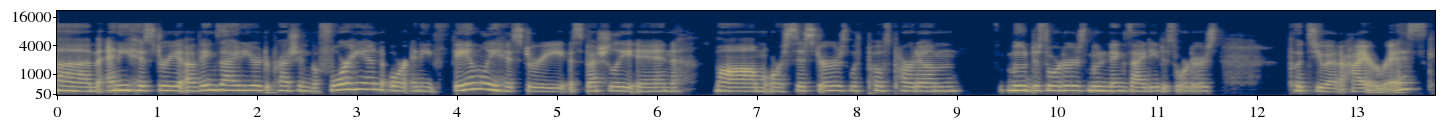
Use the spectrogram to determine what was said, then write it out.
Um, any history of anxiety or depression beforehand, or any family history, especially in mom or sisters with postpartum mood disorders, mood and anxiety disorders, puts you at a higher risk.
